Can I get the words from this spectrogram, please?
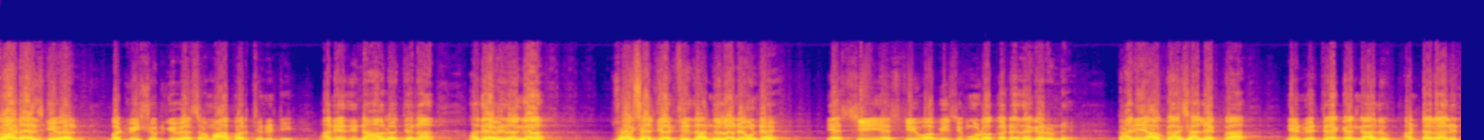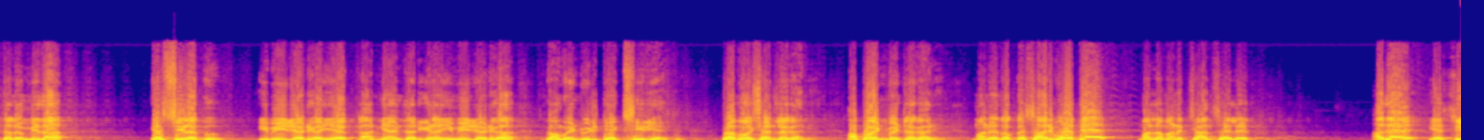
god has given but we should give a some opportunity అనేది నా ఆలోచన. అదేవిధంగా సోషల్ జస్టిస్ అందులోనే ఉండే. ఎస్సీ ఎస్టీ ఓబీసీ మూడు ఒక్కటే దగ్గర ఉండే. కానీ అవకాశాలు ఎక్కువ. నేను వ్యతిరేకం కాదు. అంటరాని తనం మీద ఎస్సీలకు ఇమీడియట్గా ఏ అన్యాయం జరిగినా ఇమీడియట్గా గవర్నమెంట్ విల్ టేక్ సీరియస్ ప్రమోషన్లో కానీ అపాయింట్మెంట్లో కానీ మనది ఒక్కసారి పోతే మళ్ళీ మనకు ఛాన్సే లేదు. అదే ఎస్సీ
